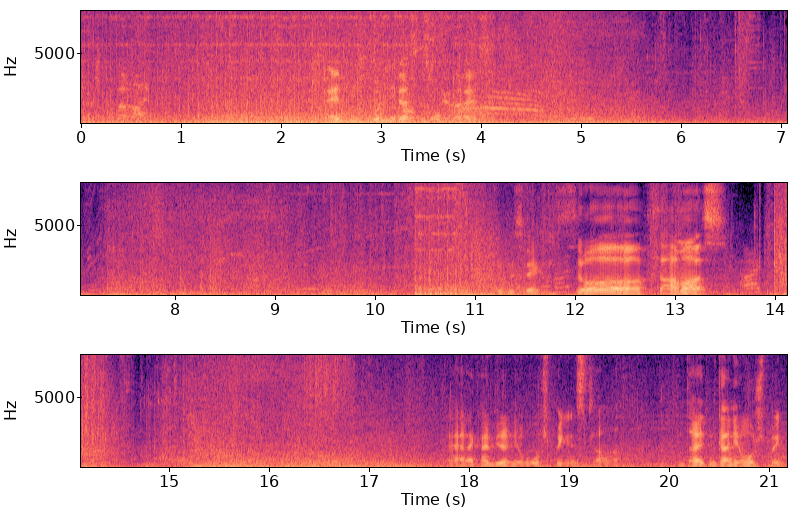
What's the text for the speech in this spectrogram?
Ist bereit. Endlich Muni, das ist auch nice. So, da haben wir's. Ja, der kann wieder hier hochspringen, ist klar. Und Titan kann hier hochspringen.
